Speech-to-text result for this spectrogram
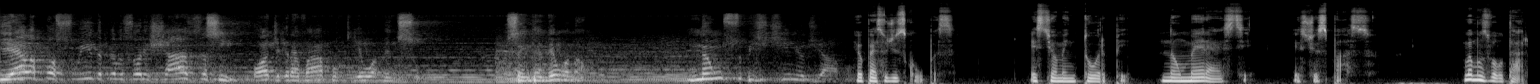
E ela, possuída pelos orixás, diz assim: pode gravar porque eu abençoo. Você entendeu ou não? Não subestime o diabo. Eu peço desculpas. Este homem torpe não merece este espaço. Vamos voltar.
